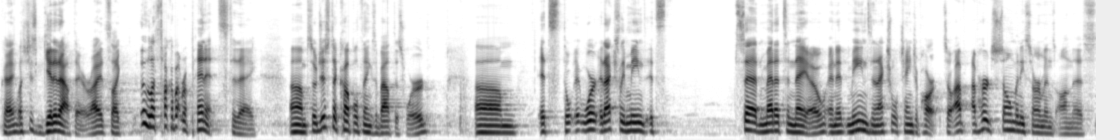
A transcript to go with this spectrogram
Okay, let's just get it out there, right? It's like, ooh, let's talk about repentance today. Um, so, just a couple things about this word. Um, it's the, it, word, it actually means it's said metataneo, and it means an actual change of heart. So, I've, I've heard so many sermons on this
